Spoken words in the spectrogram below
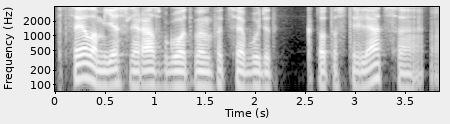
в целом, если раз в год в МФЦ будет кто-то стреляться, э,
